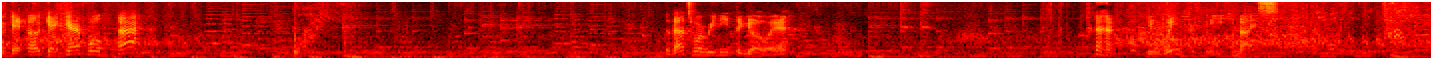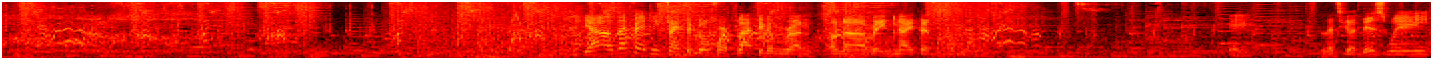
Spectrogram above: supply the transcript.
Okay, okay, careful. Ah! So that's where we need to go, eh? you winked at me. Nice. Yeah, I'll definitely try to go for a platinum run on uh, Reignited. Okay, let's go this way.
